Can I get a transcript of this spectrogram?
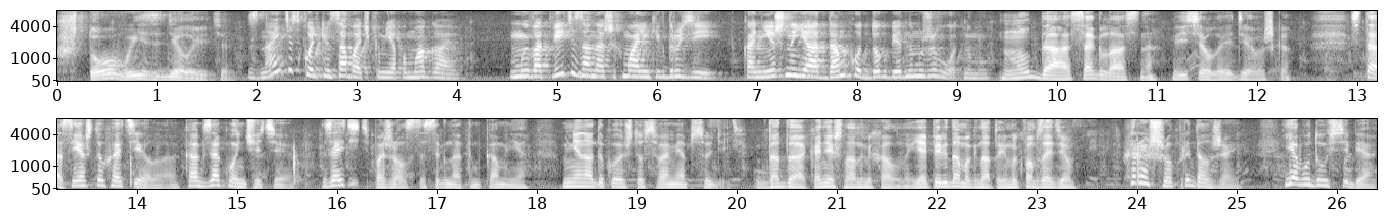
Что вы сделаете? Знаете, скольким собачкам я помогаю? Мы в ответе за наших маленьких друзей. Конечно, я отдам хот-дог бедному животному. Ну да, согласна. Веселая девушка. Стас, я что хотела? Как закончите? Зайдите, пожалуйста, с Игнатом ко мне. Мне надо кое-что с вами обсудить. Да-да, конечно, Анна Михайловна. Я передам Игнату, и мы к вам зайдем. Хорошо, продолжай. Я буду у себя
